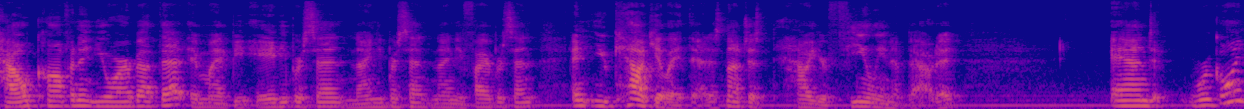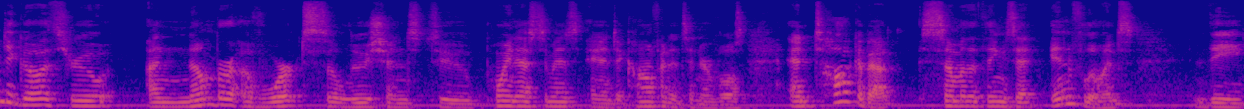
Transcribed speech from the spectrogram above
how confident you are about that. It might be 80%, 90%, 95%, and you calculate that. It's not just how you're feeling about it. And we're going to go through a number of worked solutions to point estimates and to confidence intervals and talk about some of the things that influence the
